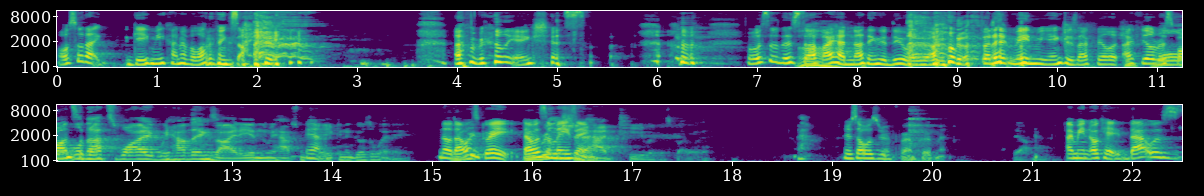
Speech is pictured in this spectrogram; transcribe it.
Also, that gave me kind of a lot of anxiety. I'm really anxious. Most of this stuff I had nothing to do with, but it made me anxious. I feel I feel Well- responsible. Well, that's why we have the anxiety, and then we have some Yeah. cake, and it goes away. no, that We- was great. That was really amazing. Should have had tea with this, by the way. There's always room for improvement. Yeah. I mean, okay, that was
